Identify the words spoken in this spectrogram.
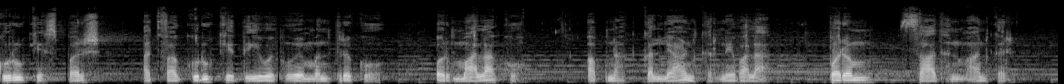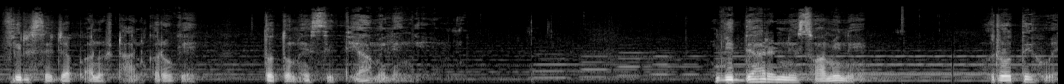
गुरु के स्पर्श अथवा गुरु के दिए हुए मंत्र को और माला को अपना कल्याण करने वाला परम साधन मानकर फिर से जब अनुष्ठान करोगे तो तुम्हें सिद्धियाँ मिलेंगी। विद्यारण्य स्वामी ने रोते हुए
